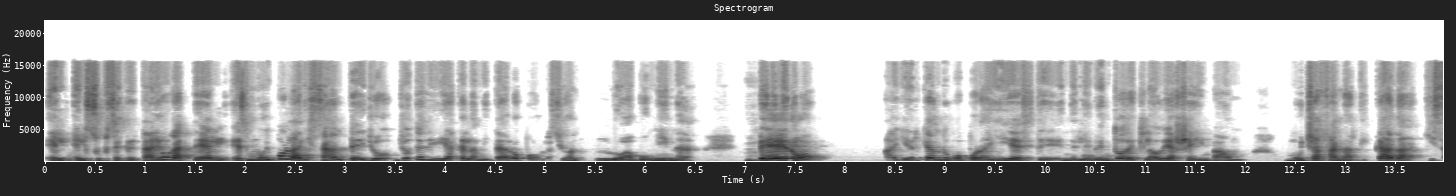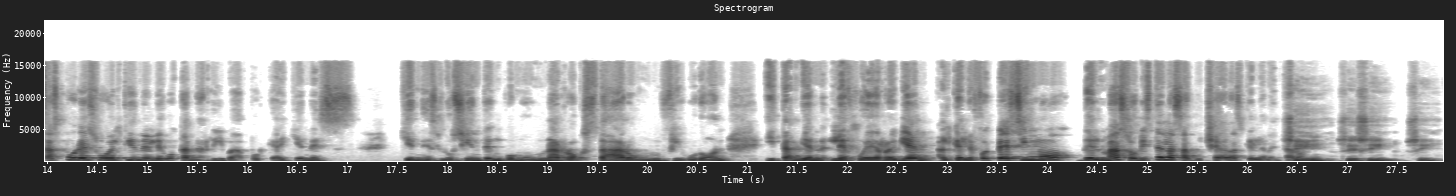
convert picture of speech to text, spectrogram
el, subsecretario Gatel es muy polarizante. Yo, yo te diría que la mitad de la población lo abomina, pero ayer que anduvo por ahí este, en el evento de Claudia Sheinbaum, mucha fanaticada. Quizás por eso él tiene el ego tan arriba, porque hay quienes quienes lo sienten como una rockstar o un figurón, y también le fue re bien. Al que le fue pésimo, del mazo, ¿viste las abucheadas que le aventaron? Sí, sí, sí, sí.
